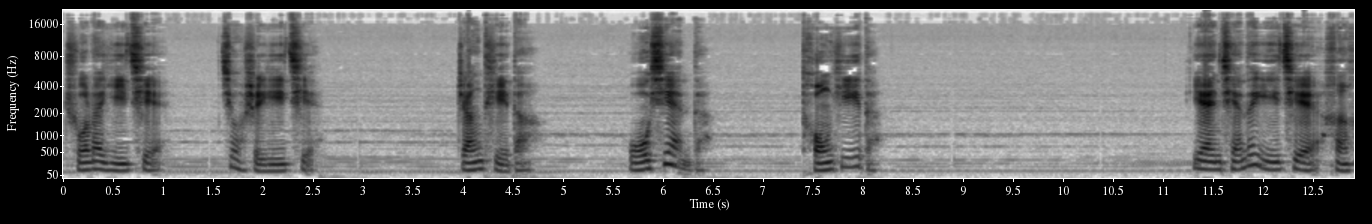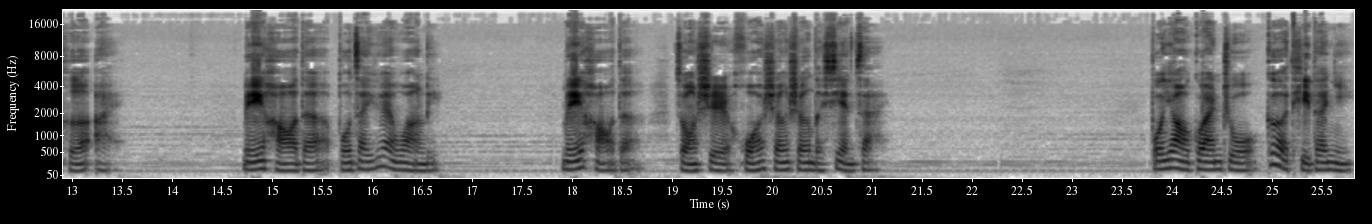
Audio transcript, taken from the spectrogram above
除了一切，就是一切，整体的。无限的，统一的，眼前的一切很和蔼，美好的不在愿望里，美好的总是活生生的现在。不要关注个体的你，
